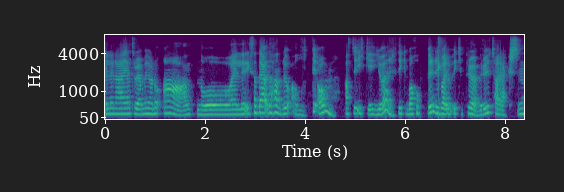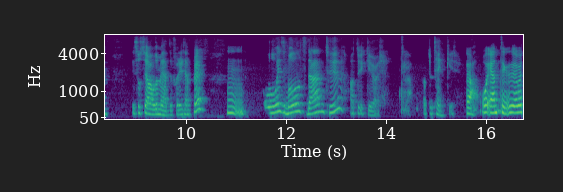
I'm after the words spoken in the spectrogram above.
eller nei, jeg tror jeg må gjøre noe annet nå, eller ikke sant. Det, det handler jo alltid om at de ikke gjør. De ikke bare hopper, de bare ikke prøver ut, tar action i sosiale medier f.eks. Mm. Always boils down to at du ikke gjør. At du tenker. Ja, og en ting, jeg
